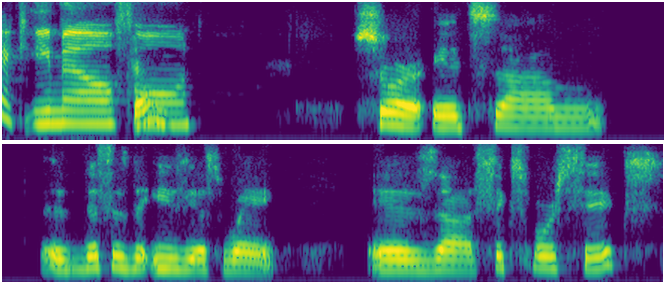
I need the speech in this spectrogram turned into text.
like. Email, phone. Sure. It's um this is the easiest way. Is uh 646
